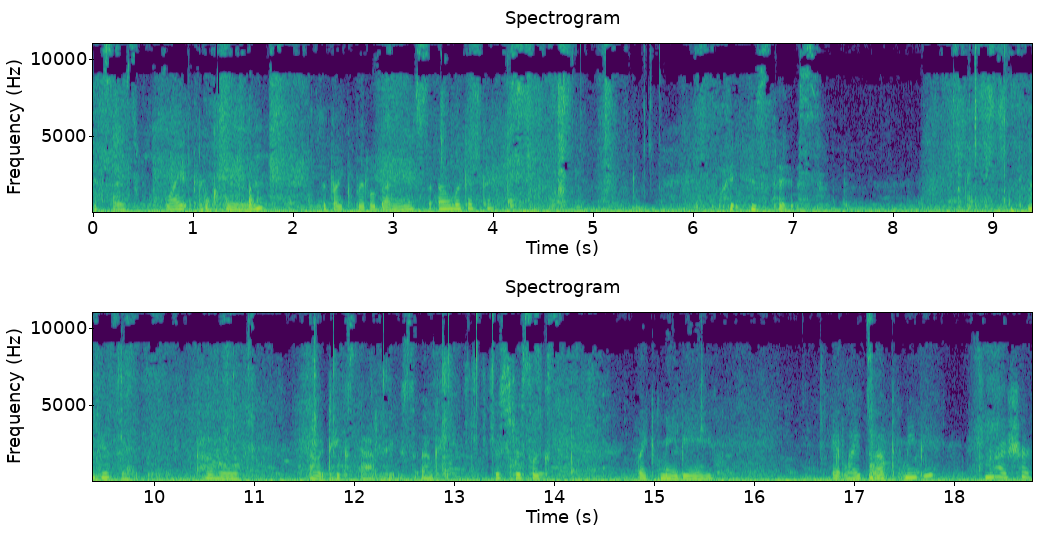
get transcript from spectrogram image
It says white queen with like little bunnies. Oh, look at this. What is this? What is it? Oh, oh, it takes batteries. Okay, this just looks like maybe it lights up, maybe? I'm not sure.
